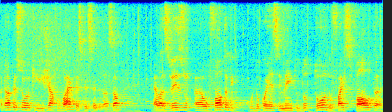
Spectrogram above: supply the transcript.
aquela pessoa que já vai para a especialização, ela às vezes é, o falta de, do conhecimento do todo faz falta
